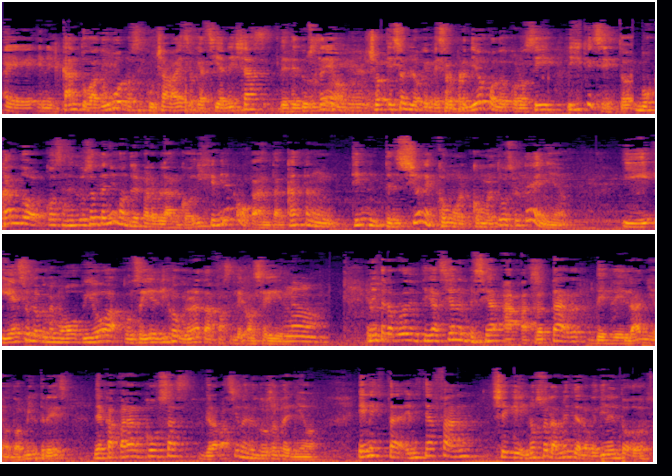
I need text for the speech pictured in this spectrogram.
eh, en el canto a dúo no se escuchaba eso que hacían ellas desde el dulceño. Yo eso es lo que me sorprendió cuando conocí. Dije, ¿qué es esto? Buscando cosas del salteño encontré Palo Blanco. Dije, mira cómo cantan. Cantan, tienen tensiones como, como el dúo salteño. Y, y eso es lo que me movió a conseguir el disco que no era tan fácil de conseguir. No. En esta labor de investigación empecé a, a tratar, desde el año 2003, de acaparar cosas, grabaciones del salteño. En, esta, en este afán llegué no solamente a lo que tienen todos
